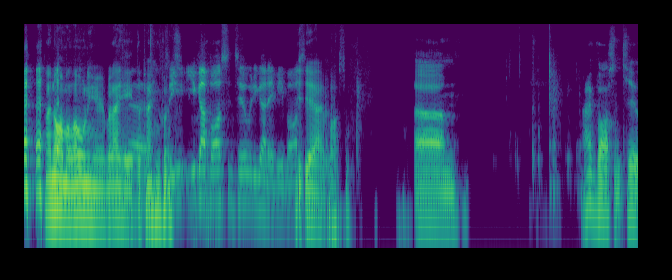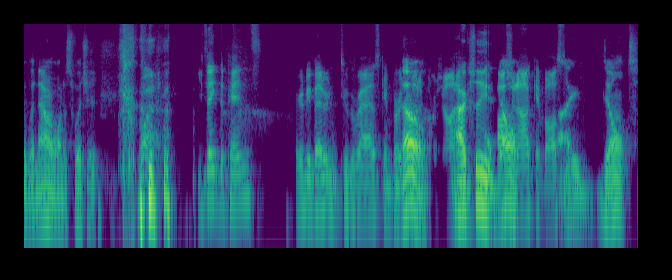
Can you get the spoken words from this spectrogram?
I know I'm alone here, but I hate the Penguins. So you, you got Boston too. What do you got, AB? Boston. yeah, I have Boston. Um, I have Boston too, but now I want to switch it. Why? You think the Pens are going to be better than Tuukka Rask and Bergeron No. and Marchand and Actually, I don't. Pastrnak and Boston? I don't.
